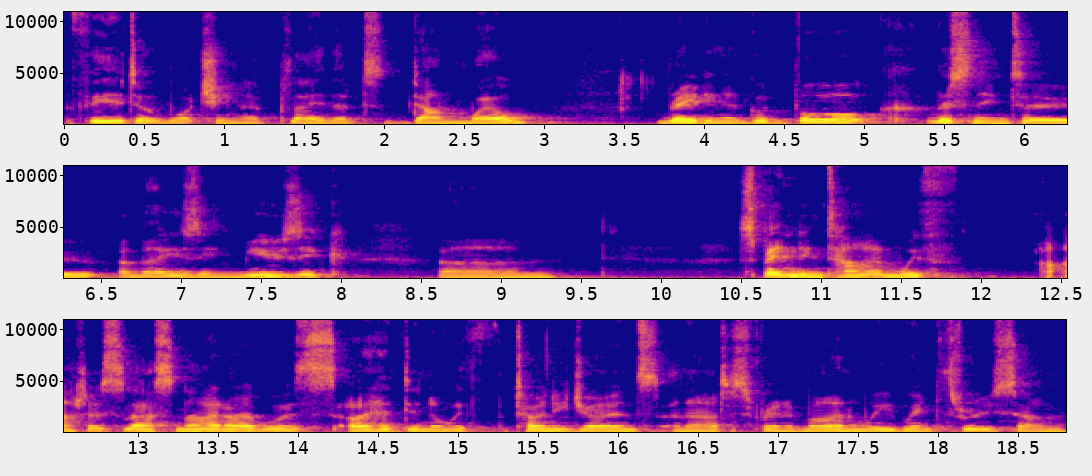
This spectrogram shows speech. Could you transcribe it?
theatre watching a play that's done well, reading a good book, listening to amazing music, um, spending time with artists. Last night I was I had dinner with Tony Jones, an artist friend of mine, and we went through some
